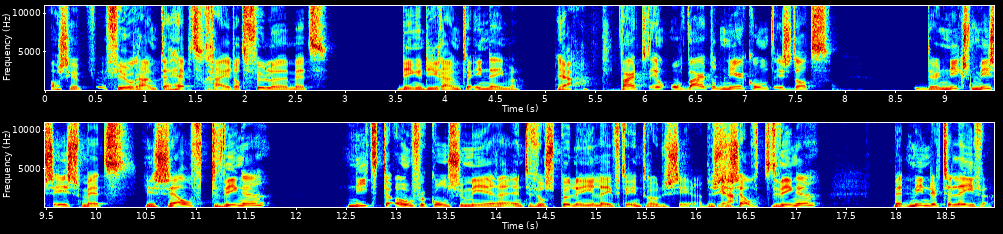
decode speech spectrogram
als je veel ruimte hebt, ga je dat vullen met dingen die ruimte innemen. Ja, Waar het op, waar het op neerkomt is dat er niks mis is met jezelf dwingen niet te overconsumeren en te veel spullen in je leven te introduceren. Dus Ja. jezelf dwingen met minder te leven.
